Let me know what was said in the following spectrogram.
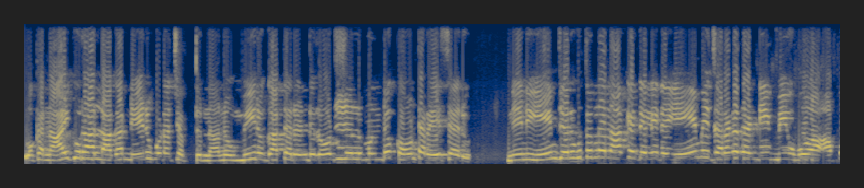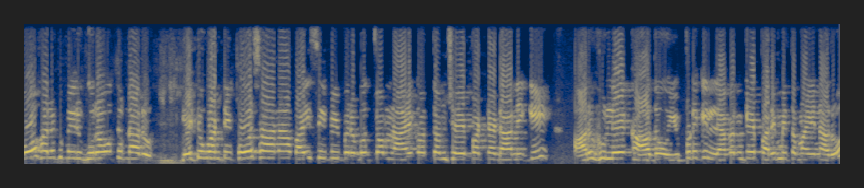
ఒక నాయకురాల్లాగా నేను కూడా చెప్తున్నాను. మీరు గత రెండు రోజుల ముందు కౌంటర్ వేశారు. నేను ఏం జరుగుతుందో నాకే తెలియదు ఏమి జరగదండి. మీ అపోహలకు మీరు గురవుతున్నారు. ఎటువంటి కోసాన వైసీపీ ప్రభుత్వం నాయకత్వం చేపట్టడానికి అర్హులే కాదు. ఇప్పటికి లెవెన్ కే పరిమితమైనారు.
